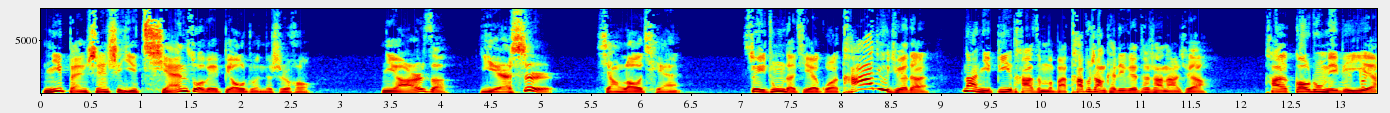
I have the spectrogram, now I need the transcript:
你本身是以钱作为标准的时候，你儿子也是想捞钱，最终的结果他就觉得，那你逼他怎么办？他不上 KTV，他上哪去啊？他高中没毕业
